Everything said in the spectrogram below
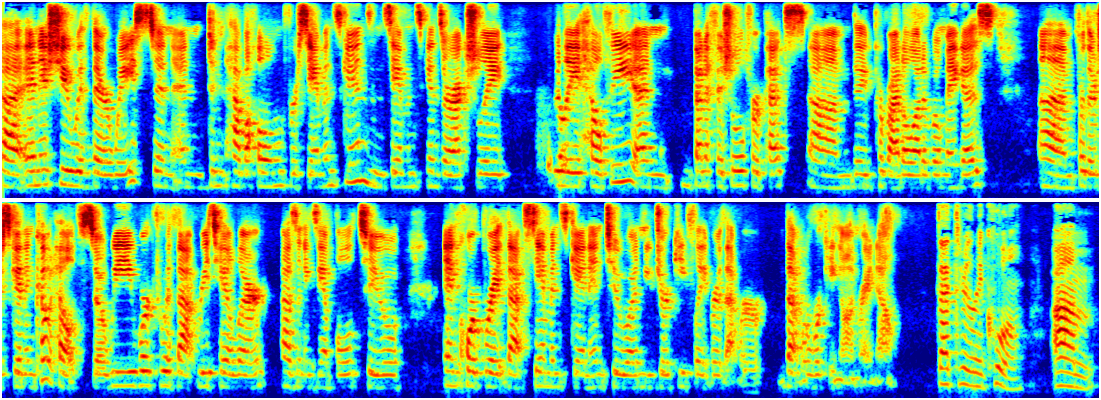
Uh, an issue with their waste and, and didn't have a home for salmon skins and salmon skins are actually really healthy and beneficial for pets. Um, they provide a lot of omegas um, for their skin and coat health. So we worked with that retailer as an example to incorporate that salmon skin into a new jerky flavor that we're that we're working on right now. That's really cool. Um,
